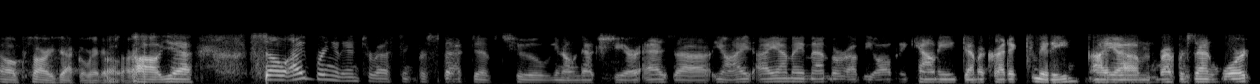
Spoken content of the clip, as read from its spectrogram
oh, sorry, Zach. Go right. Oh, sorry. Oh, yeah. So I bring an interesting perspective to you know next year. As uh, you know, I, I am a member of the Albany County Democratic Committee. I um, represent Ward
